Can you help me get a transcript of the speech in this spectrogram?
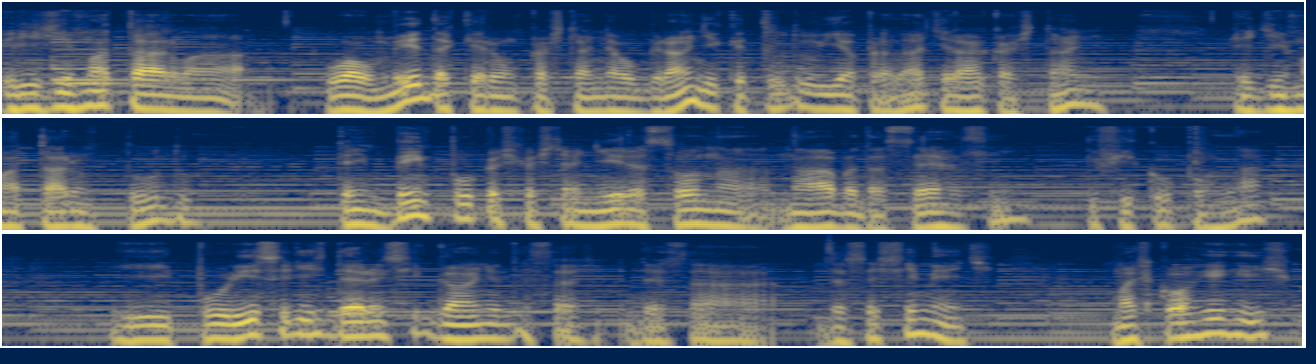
Eles mataram a o Almeida, que era um castanhal grande, que tudo ia para lá tirar a castanha. Eles mataram tudo. Tem bem poucas castanheiras só na, na aba da serra, assim, que ficou por lá. E por isso eles deram esse ganho dessa, dessa, dessas sementes. Mas corre risco.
